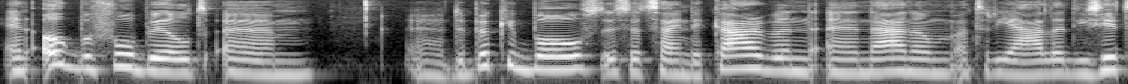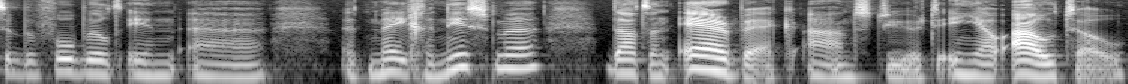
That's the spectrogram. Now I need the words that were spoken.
En ook bijvoorbeeld um, uh, de buckyballs, dus dat zijn de carbon uh, nanomaterialen, die zitten bijvoorbeeld in uh, het mechanisme dat een airbag aanstuurt in jouw auto.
